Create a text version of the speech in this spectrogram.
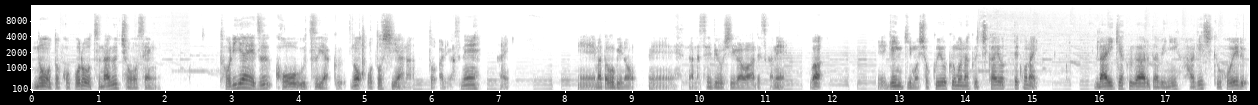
脳と心をつなぐ挑戦。とりあえず、抗うつ薬の落とし穴とありますね。はい。えー、また帯の、えー、なんだ、背拍子側ですかね。は、えー、元気も食欲もなく近寄ってこない。来客があるたびに激しく吠える。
